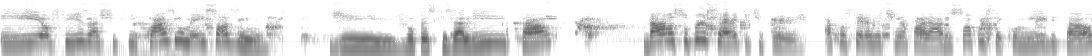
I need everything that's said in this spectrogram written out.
E eu fiz, acho que quase um mês sozinha. De vou pesquisar ali e tal dava super certo, tipo, a coceira já tinha parado só por ser comida e tal.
